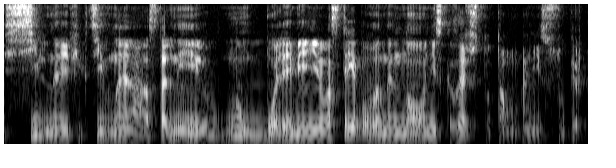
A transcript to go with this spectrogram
сильное, эффективное. Остальные, ну, более-менее востребованы, но не сказать, что там они супер.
